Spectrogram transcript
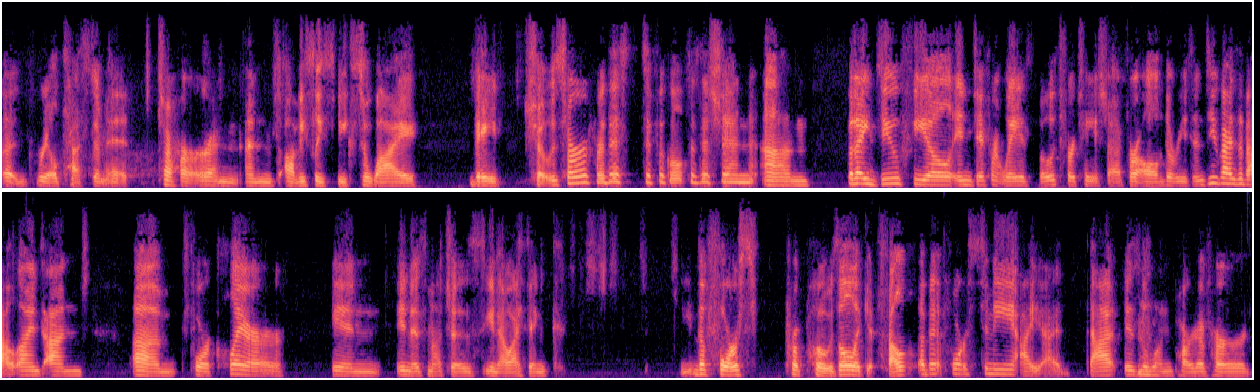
a real testament to her and and obviously speaks to why they chose her for this difficult position. Um, but I do feel in different ways, both for Tayshia, for all of the reasons you guys have outlined, and um, for Claire, in in as much as you know, I think the forced proposal, like it felt a bit forced to me. I, I that is the mm-hmm. one part of her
